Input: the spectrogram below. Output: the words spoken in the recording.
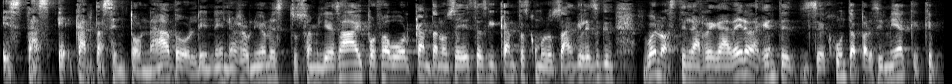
estás, eh, cantas entonado en, las reuniones tus familiares, ay, por favor, cántanos esta, es que cantas como Los Ángeles. bueno, hasta en la regadera la gente se junta para decir, mira, qué, qué,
